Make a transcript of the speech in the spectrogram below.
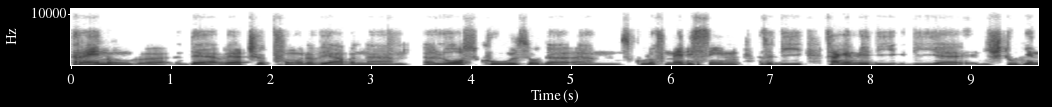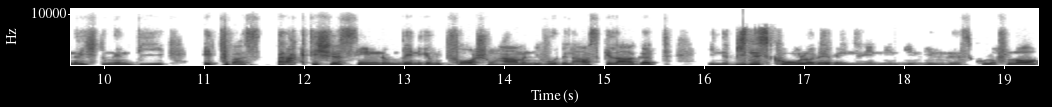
Trennung äh, der Wertschöpfung, oder? Wir haben ähm, äh, Law Schools oder ähm, School of Medicine, also die, sagen wir, die, die, äh, die Studienrichtungen, die etwas praktischer sind und weniger mit Forschung haben, die wurden ausgelagert in der Business School oder eben in, in, in der School of Law.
